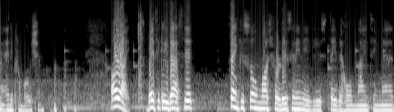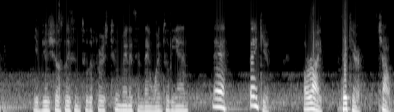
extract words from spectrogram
any promotion. Alright basically that's it. Thank you so much for listening. If you stayed the whole 19 minutes if you just listened to the first two minutes and then went to the end eh thank you alright Take care. Ciao.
